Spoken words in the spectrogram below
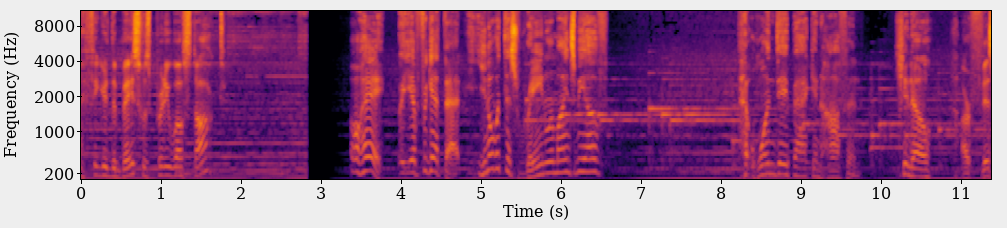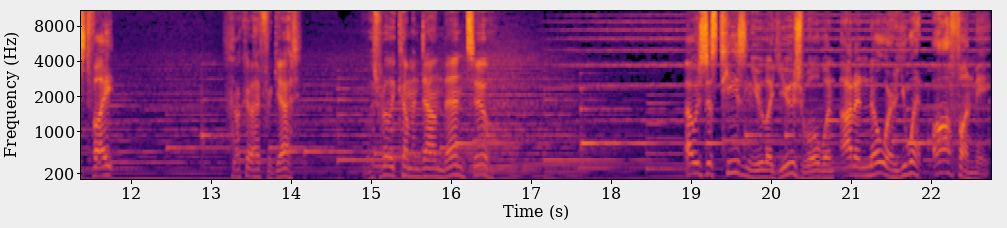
I figured the base was pretty well stocked. Oh, hey, uh, yeah, forget that. You know what this rain reminds me of? That one day back in Hafen. You know, our fist fight? How could I forget? Was really coming down then, too. I was just teasing you like usual when out of nowhere you went off on me.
